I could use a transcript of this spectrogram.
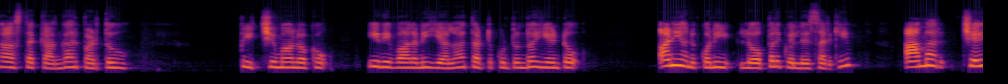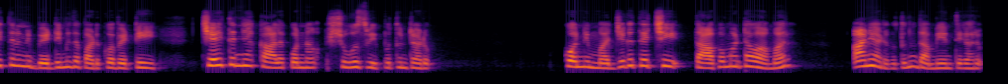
కాస్త కంగారు పడుతూ పిచ్చిమాలోకం ఇది వాళ్ళని ఎలా తట్టుకుంటుందో ఏంటో అని అనుకొని లోపలికి వెళ్ళేసరికి అమర్ చైతన్యని బెడ్ మీద పడుకోబెట్టి చైతన్య కాలకున్న షూస్ విప్పుతుంటాడు. కొన్ని మజ్జిగ తెచ్చి తాపమంటావా అమర్? అని అడుగుతుంది దమయంతి గారు.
